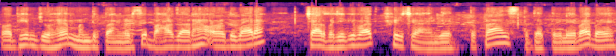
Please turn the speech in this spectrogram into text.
तो अभी हम जो है, मंदिर प्रांगण से बाहर जा रहे हैं और दोबारा चार बजे के बाद फिर से आएँगे। तो फ्रेंड्स, तब तक तो ले बाय बाय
